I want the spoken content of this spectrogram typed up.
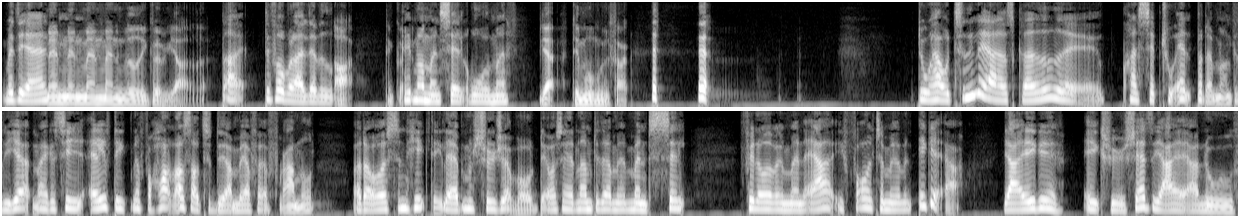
Men det er, Men, men man, man ved ikke, hvem jeg er. nej, det får man aldrig at vide. Nej, det gør Det må man selv rode med. Ja, det må man faktisk. Du har jo tidligere skrevet øh, konceptuelt på den måde, fordi her, man kan sige, at alle digtene forholder sig til det der med at være fremmed. Og der er også en hel del af dem, synes jeg, hvor det også handler om det der med, at man selv finder ud af, hvem man er, i forhold til, hvad man ikke er. Jeg er ikke XYZ, jeg er noget.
